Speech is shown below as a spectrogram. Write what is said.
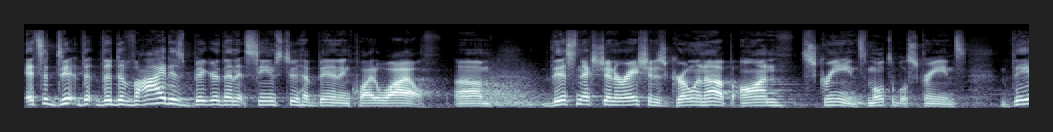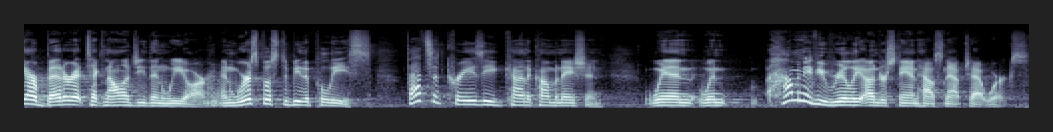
it's a di- the, the, divide is bigger than it seems to have been in quite a while. Um, this next generation is growing up on screens, multiple screens. They are better at technology than we are, and we're supposed to be the police. That's a crazy kind of combination. When, when, how many of you really understand how Snapchat works?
